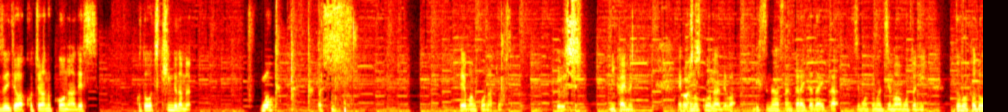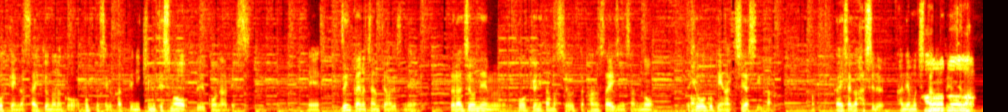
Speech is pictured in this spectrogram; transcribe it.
続いてはこちらのコーナーです。ご当地キングダム。よよし。定番コーナー来ました。よし2回目で。えこのコーナーではリスナーさんからいただいた地元の自慢をもとにどの都道府県が最強なのかを僕たちが勝手に決めてしまおうというコーナーです、えー前回のチャンピオンはですねラジオネーム東京に魂を売った関西人さんのあ兵庫県芦屋市がま会社が走る金持ちタウンという自慢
